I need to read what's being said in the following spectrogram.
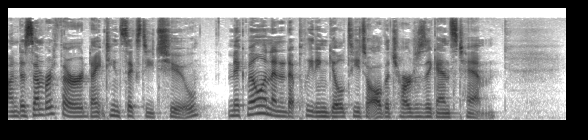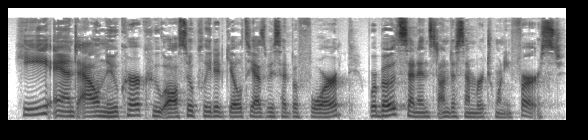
On December 3rd, 1962, McMillan ended up pleading guilty to all the charges against him. He and Al Newkirk, who also pleaded guilty, as we said before, were both sentenced on December 21st.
